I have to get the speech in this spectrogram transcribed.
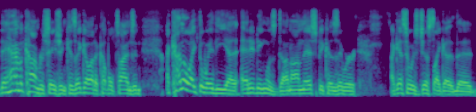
They have a conversation because they go out a couple times, and I kind of like the way the uh, editing was done on this because they were, I guess it was just like a the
